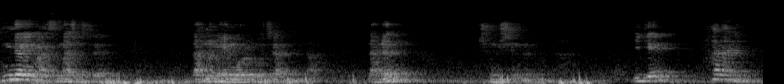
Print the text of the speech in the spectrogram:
분명히 말씀하셨어요. 나는 외모를 보지 않는다. 나는 중심을 본다. 이게 하나님.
